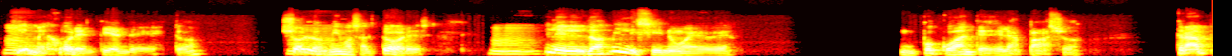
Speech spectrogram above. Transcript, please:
¿Quién mm. mejor entiende esto? Son los mm. mismos actores. Mm. En el 2019, un poco antes de las PASO, Trump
